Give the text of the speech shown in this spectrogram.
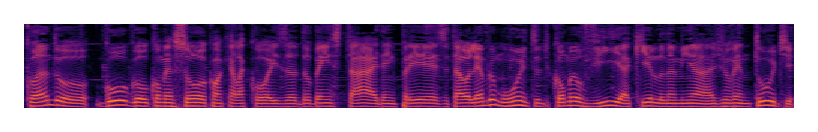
quando Google começou com aquela coisa do bem-estar da empresa e tal, eu lembro muito de como eu via aquilo na minha juventude.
